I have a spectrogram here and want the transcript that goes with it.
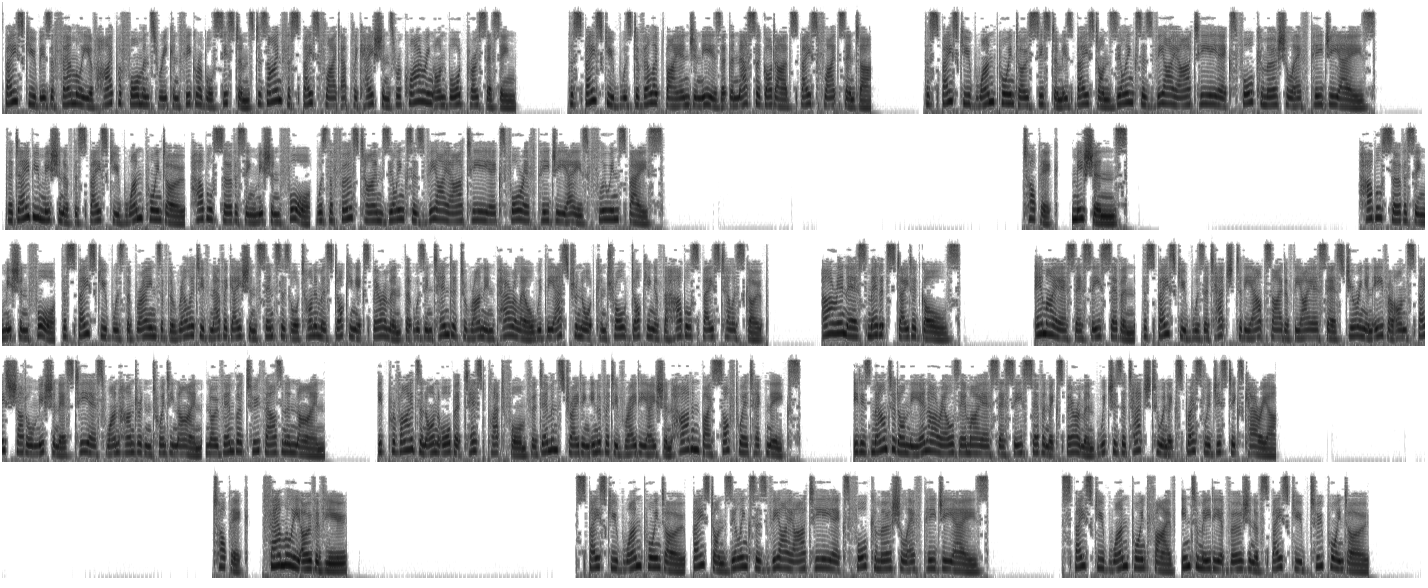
Spacecube is a family of high-performance reconfigurable systems designed for spaceflight applications requiring on-board processing. The Spacecube was developed by engineers at the NASA Goddard Space Flight Center. The Spacecube 1.0 system is based on Xilinx's Virtex-4 commercial FPGAs. The debut mission of the Spacecube 1.0, Hubble Servicing Mission 4, was the first time Xilinx's Virtex-4 FPGAs flew in space. Missions Hubble Servicing Mission 4, the Spacecube was the brains of the Relative Navigation Sensors Autonomous Docking experiment that was intended to run in parallel with the astronaut-controlled docking of the Hubble Space Telescope. RNS met its stated goals. MISSE-7, the Spacecube was attached to the outside of the ISS during an EVA on Space Shuttle mission STS-129 November 2009. It provides an on-orbit test platform for demonstrating innovative radiation hardened by software techniques. It is mounted on the NRL's MISSE-7 experiment which is attached to an express logistics carrier. Family overview Spacecube 1.0, based on Xilinx's Virtex-4 commercial FPGAs. Spacecube 1.5, intermediate version of Spacecube 2.0.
